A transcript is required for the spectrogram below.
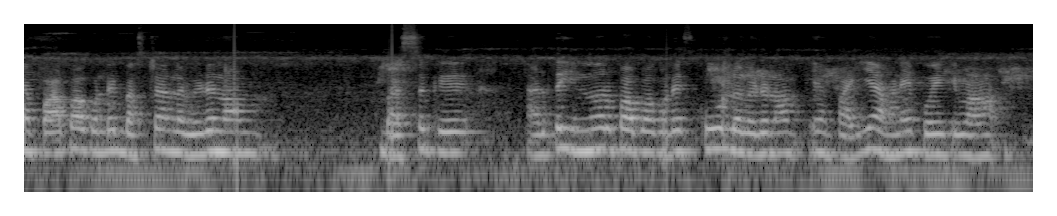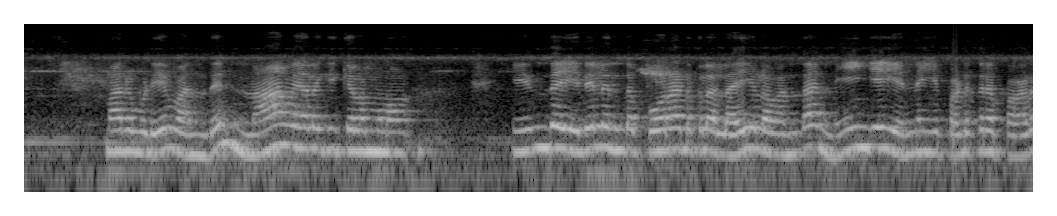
என் பாப்பா கொண்டு போய் பஸ் ஸ்டாண்டில் விடணும் பஸ்ஸுக்கு அடுத்து இன்னொரு பாப்பா கொண்டு போய் ஸ்கூலில் விடணும். என் பையன் அவனே போய்க்குவான். மறுபடியும் வந்து நான் வேலைக்கு கிளம்பணும். இந்த இடையில இந்த போராட்டத்தில் லைவில் வந்தால் நீங்கள் என்னைய படுத்துகிற பாட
